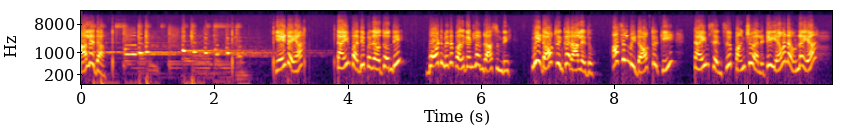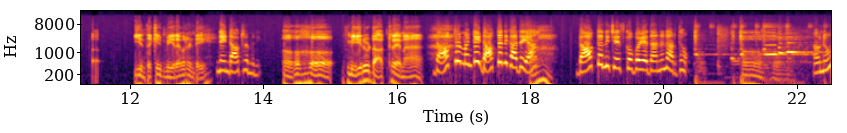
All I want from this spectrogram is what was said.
రాలేదా? ఏంటయ్యా? టైం పది పది అవుతోంది. బోర్డు మీద పది గంటలను రాసుంది. మీ డాక్టర్ ఇంకా రాలేదు. అసలు మీ డాక్టర్కి టైం సెన్స్ పంక్చువాలిటీ ఏమైనా ఉన్నాయా? ఇంతకీ మీరెవరండి? నేను డాక్టర్ అమ్మని ఓహో మీరు డాక్టరేనా? డాక్టర్ అంటే డాక్టర్ని కాదయ్యా. డాక్టర్ని చేసుకోబోయేదానని అర్థం. ఓహో. అవును.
